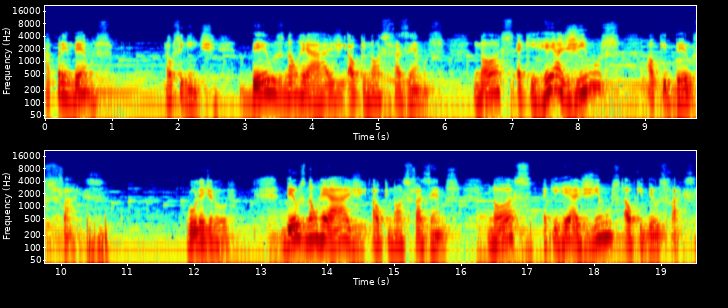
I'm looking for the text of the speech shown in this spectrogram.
aprendemos é o seguinte: Deus não reage ao que nós fazemos, nós é que reagimos ao que Deus faz. Vou ler de novo. Deus não reage ao que nós fazemos, nós é que reagimos ao que Deus faz.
